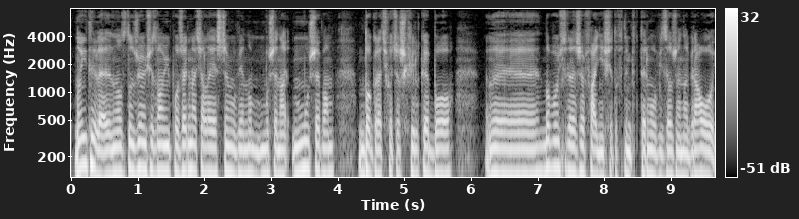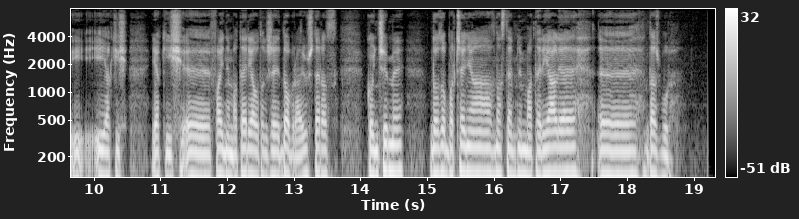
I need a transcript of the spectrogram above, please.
No i tyle. No, zdążyłem się z wami pożegnać, ale jeszcze mówię, no, muszę, na, muszę wam dograć chociaż chwilkę, bo e, no bo myślę, że fajnie się to w tym termowizorze nagrało i, i jakiś, jakiś e, fajny materiał. Także dobra, już teraz kończymy. Do zobaczenia w następnym materiale. E, Dashboard.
